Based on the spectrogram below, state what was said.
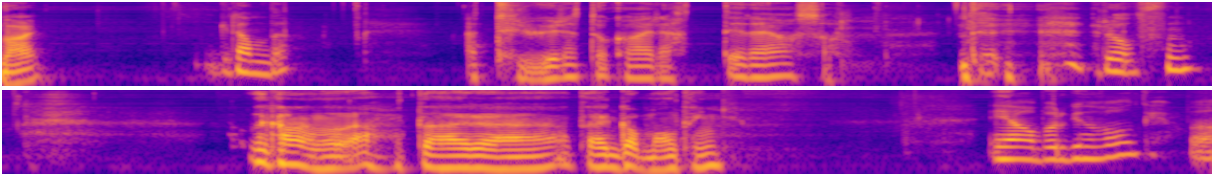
Nei. Grande? Jeg tror at dere har rett i det, altså. Rolfsen? Det kan hende det. At det er, at det er gammel ting. Ja, Borgunvåg, hva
